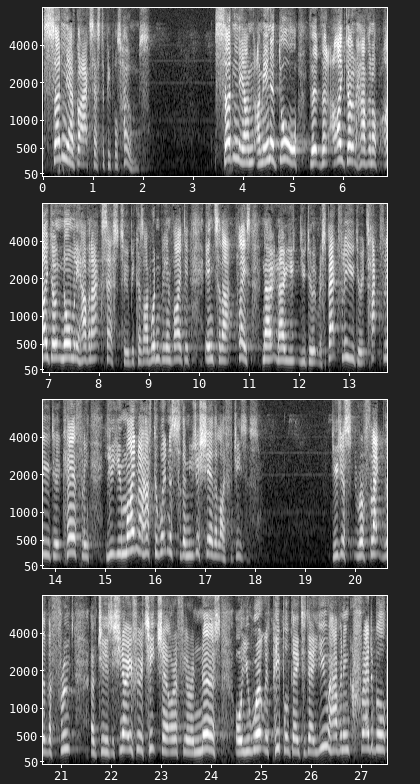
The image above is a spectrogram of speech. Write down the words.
suddenly I've got access to people's homes. Suddenly, I'm, I'm in a door that, that I, don't have an op- I don't normally have an access to because I wouldn't be invited into that place. Now, now you, you do it respectfully, you do it tactfully, you do it carefully. You, you might not have to witness to them, you just share the life of Jesus. You just reflect the, the, fruit of Jesus. You know, if you're a teacher or if you're a nurse or you work with people day to day, you have an incredible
